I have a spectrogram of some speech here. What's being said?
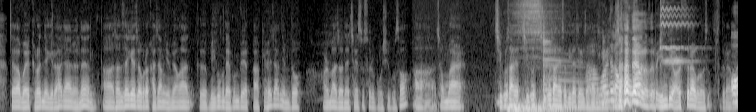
제가 왜 그런 얘기를 하냐면은 아, 전 세계적으로 가장 유명한 그 미국 내분비외과 학회 회장님도 얼마 전에 제 수술을 보시고서 아, 정말 지구상에 지구 지구상에서 네가 제일 잘하는 아, 거 world 같다. number 저한테 one. 그러더라고요. in the earth라고 그러시더라고요. 어,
